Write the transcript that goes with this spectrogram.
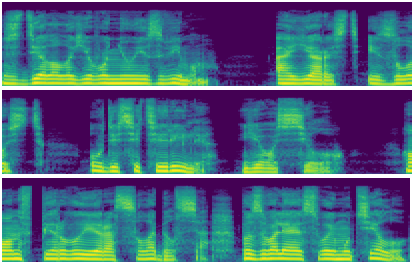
сделало его неуязвимым, а ярость и злость удесятерили его силу. Он впервые расслабился, позволяя своему телу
